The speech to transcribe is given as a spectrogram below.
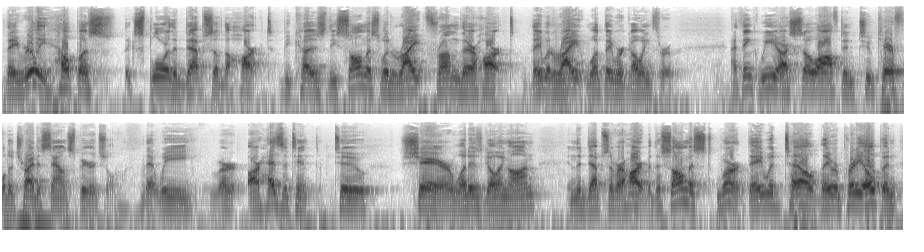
they really help us explore the depths of the heart because the psalmists would write from their heart. They would write what they were going through. I think we are so often too careful to try to sound spiritual that we are, are hesitant to share what is going on in the depths of our heart. But the psalmists weren't. They would tell, they were pretty open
